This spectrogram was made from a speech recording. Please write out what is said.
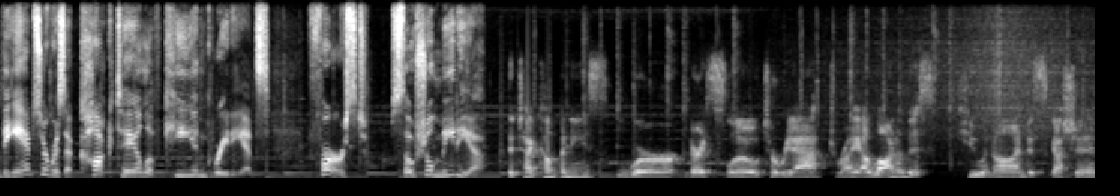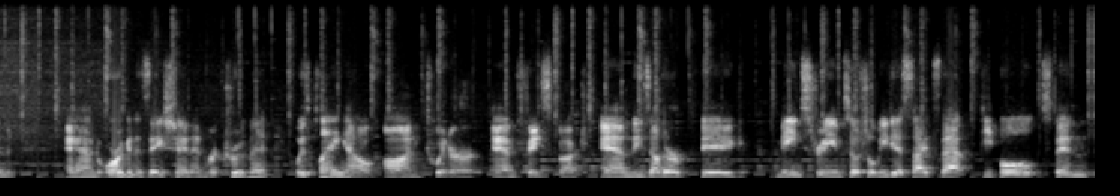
The answer is a cocktail of key ingredients. First, social media. The tech companies were very slow to react, right? A lot of this QAnon discussion and organization and recruitment was playing out on Twitter and Facebook and these other big mainstream social media sites that people spend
